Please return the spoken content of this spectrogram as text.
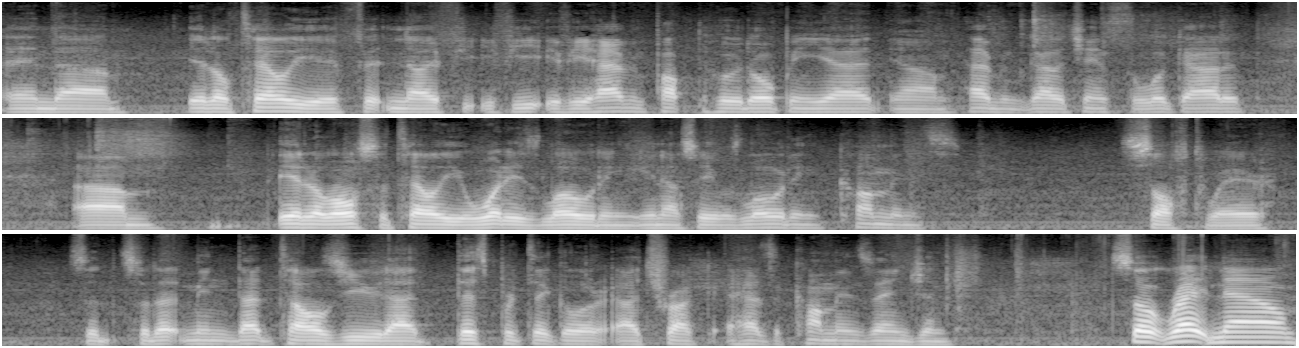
and um, it'll tell you if it, you know, if if you if you haven't popped the hood open yet, um, haven't got a chance to look at it. Um, it'll also tell you what is loading. You know, so it was loading Cummins software. So, so that mean that tells you that this particular uh, truck has a Cummins engine. So right now,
